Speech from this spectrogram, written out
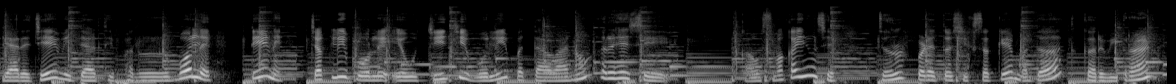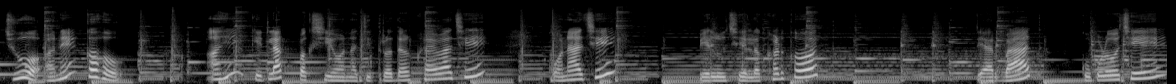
ત્યારે જે વિદ્યાર્થી ફરર બોલે, તેણે ચકલી બોલે એવું ચીંચી બોલી બતાવવાનું રહેશે. કાઉસમાં કહ્યું છે જરૂર પડે તો શિક્ષકે મદદ કરવી. ત્રણ, જુઓ અને કહો. અહીં કેટલાક પક્ષીઓના ચિત્રો દર્શાવ્યા છે. કોના છે? પેલું છે લખડખોત ત્યારબાદ કુકડો છે.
